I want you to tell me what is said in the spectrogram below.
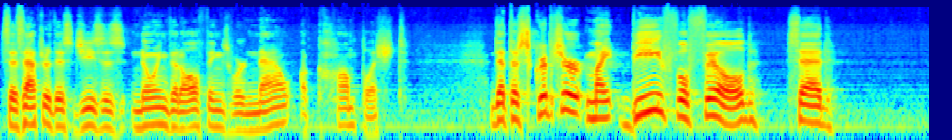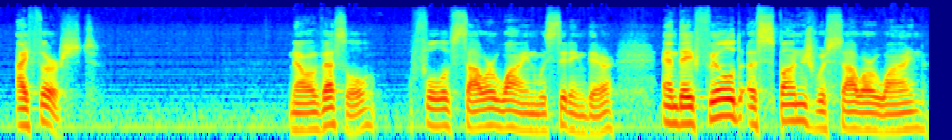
says, After this, Jesus, knowing that all things were now accomplished, that the scripture might be fulfilled, said, I thirst. Now, a vessel full of sour wine was sitting there, and they filled a sponge with sour wine,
